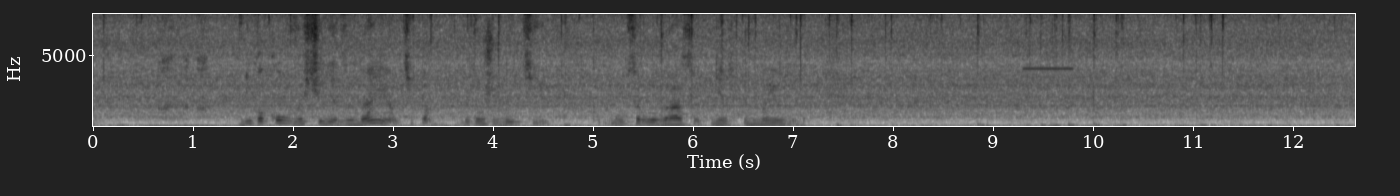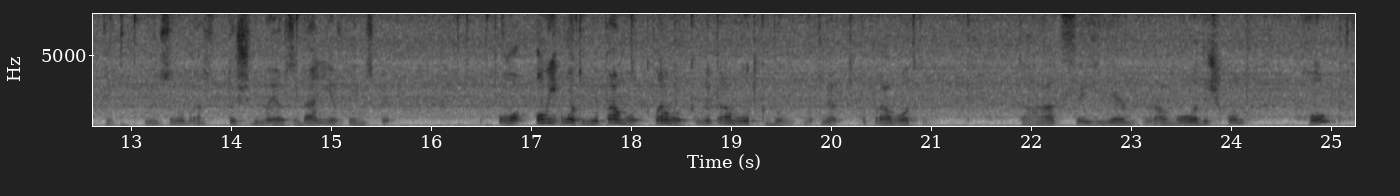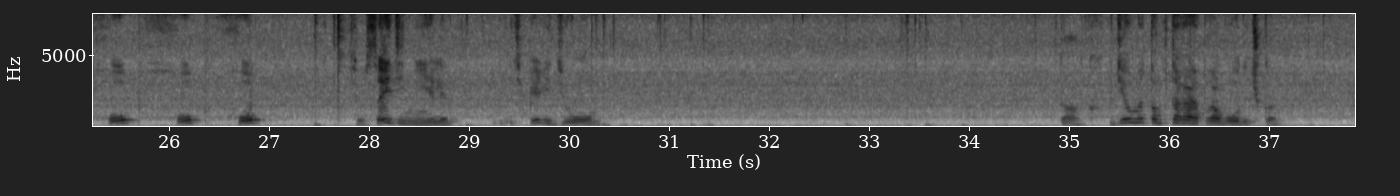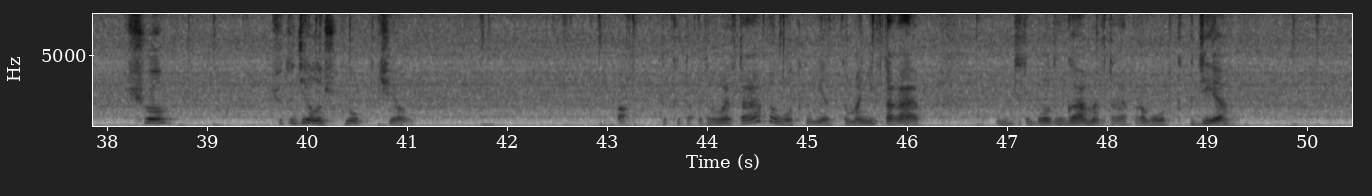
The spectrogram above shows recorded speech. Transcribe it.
Никакого вообще нет задания, типа, я должен найти мусор выбрасывать. Нет, это не мое задание. Мусор выбрасывать точно не мое задание, в принципе. О, о, вот у меня проводка, проводка, у меня проводка был. Вот у меня типа проводка. Так, соединяем проводочку. Хоп, хоп, хоп, хоп. Все, соединили. И теперь идем. Так, где у меня там вторая проводочка? Чё? Что ты делаешь в кнопке, чел? Так это, это моя вторая проводка? Нет, это моя не вторая. Где-то была другая моя вторая проводка. Где?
